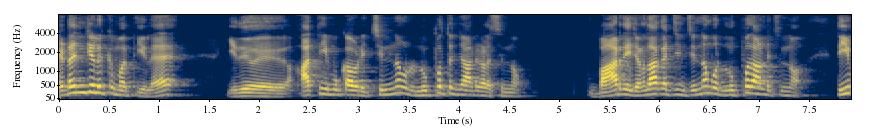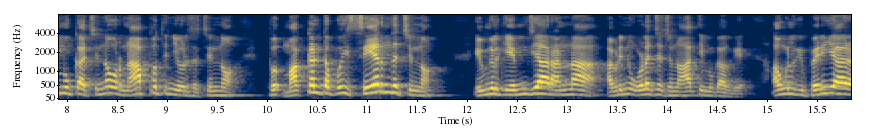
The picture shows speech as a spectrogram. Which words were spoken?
இடைஞ்சலுக்கு மத்தியில் இது அதிமுகவுடைய சின்னம் ஒரு முப்பத்தஞ்சு ஆண்டுகால சின்னம். பாரதிய ஜனதா கட்சியின் சின்னம் ஒரு முப்பது ஆண்டு சின்னம். திமுக சின்னம் ஒரு நாற்பத்தஞ்சு வருஷ சின்னம். இப்போ மக்கள்கிட்ட போய் சேர்ந்த சின்னம். இவங்களுக்கு எம்ஜிஆர் அண்ணா அப்படின்னு உழைச்ச சின்னம் அதிமுகவுக்கு. அவங்களுக்கு பெரியார்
